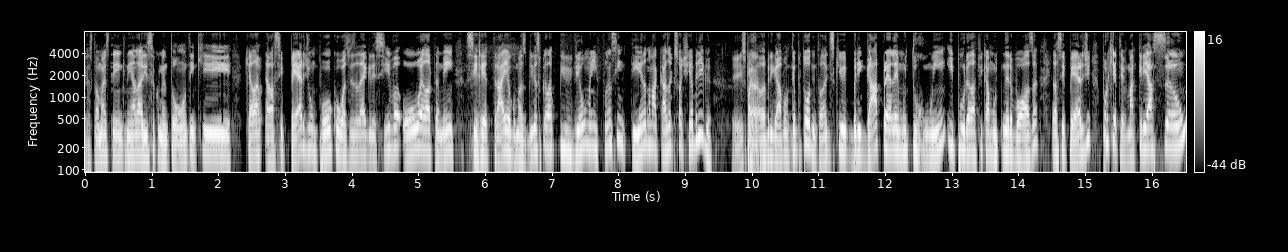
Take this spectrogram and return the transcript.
questão, mas tem que nem a Larissa comentou ontem que, que ela, ela se perde um pouco, ou às vezes ela é agressiva, ou ela também se retrai em algumas brigas, porque ela viveu uma infância inteira numa casa que só tinha briga. Os pais Eita. dela brigavam o tempo todo, então ela disse que brigar pra ela é muito ruim e por ela ficar muito nervosa, ela se perde, porque teve uma criação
